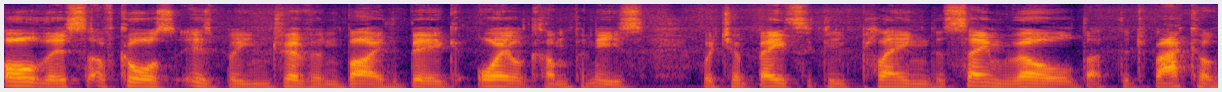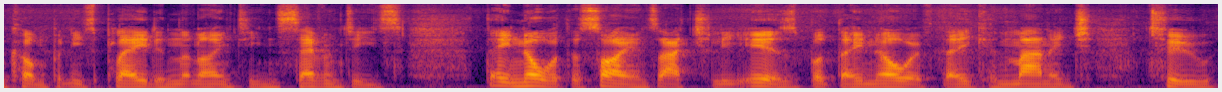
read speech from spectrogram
All this, of course, is being driven by the big oil companies, which are basically playing the same role that the tobacco companies played in the 1970s. They know what the science actually is, but they know if they can manage to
